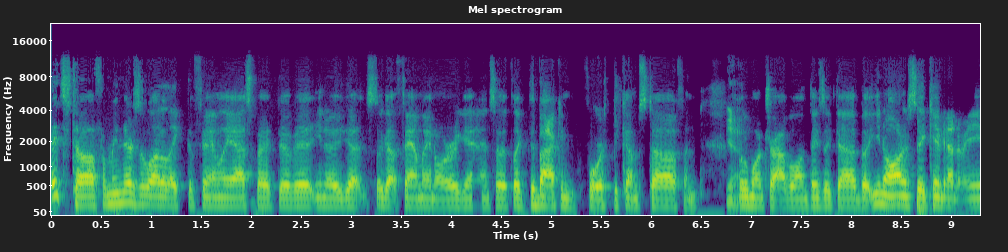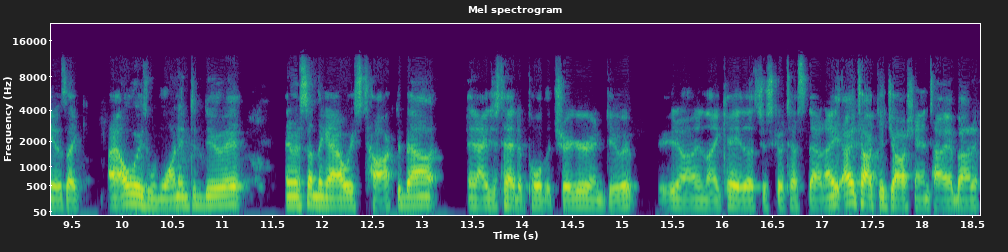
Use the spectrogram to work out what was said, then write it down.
It's tough. I mean, there's a lot of like the family aspect of it. You know, you got still got family in Oregon, and so it's like the back and forth becomes tough, and Yeah. a little more travel and things like that. But you know, honestly, it came down to me. It was like I always wanted to do it, and it was something I always talked about, and I just had to pull the trigger and do it. You know, and like, hey, let's just go test it out. And I, I talked to Josh and Ty about it.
